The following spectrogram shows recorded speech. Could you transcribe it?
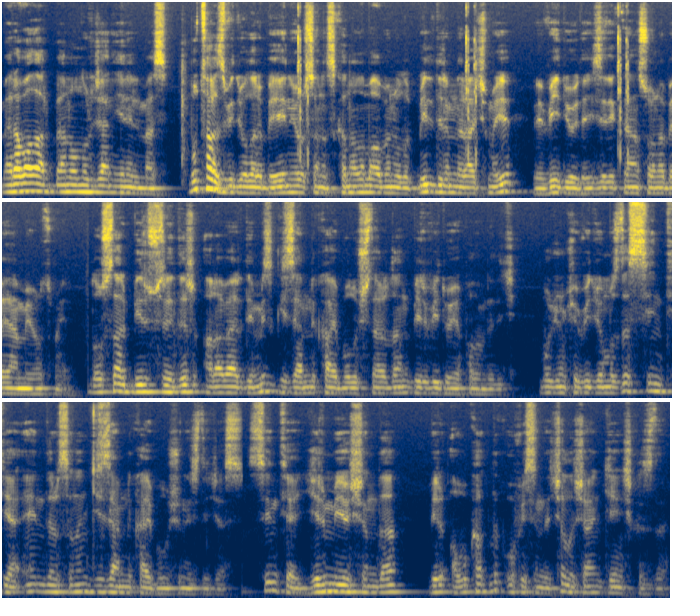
Merhabalar ben Onurcan Yenilmez. Bu tarz videoları beğeniyorsanız kanalıma abone olup bildirimleri açmayı ve videoyu da izledikten sonra beğenmeyi unutmayın. Dostlar bir süredir ara verdiğimiz gizemli kayboluşlardan bir video yapalım dedik. Bugünkü videomuzda Cynthia Anderson'ın gizemli kayboluşunu izleyeceğiz. Cynthia 20 yaşında bir avukatlık ofisinde çalışan genç kızdı.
